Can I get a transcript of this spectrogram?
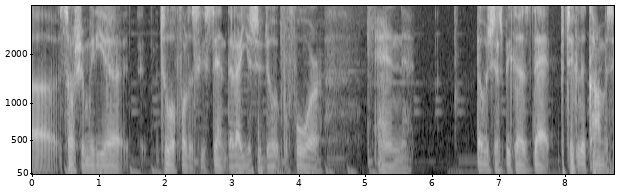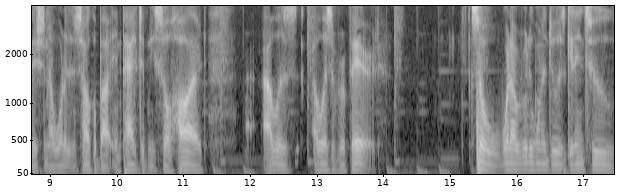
uh, social media to a fullest extent that I used to do it before. And it was just because that particular conversation I wanted to talk about impacted me so hard. I was I wasn't prepared. So what I really want to do is get into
